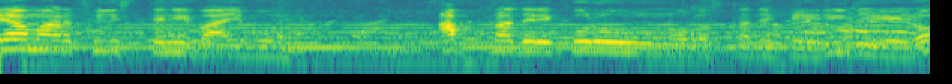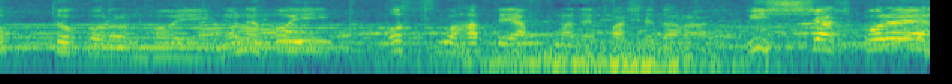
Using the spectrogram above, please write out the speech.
হে আমার ফিলিস্তিনি ভাই বোন আপনাদের করুণ অবস্থা দেখে হৃদয়ে রক্তকরণ হয়। মনে হয় অস্ত্র হাতে আপনাদের পাশে দাঁড়ায়। বিশ্বাস করেন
